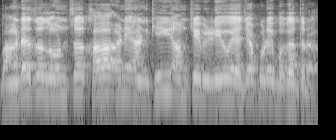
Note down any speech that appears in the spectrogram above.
बांगड्याचं लोणचं खा आणि आणखी आमचे व्हिडिओ याच्यापुढे बघत राहा.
